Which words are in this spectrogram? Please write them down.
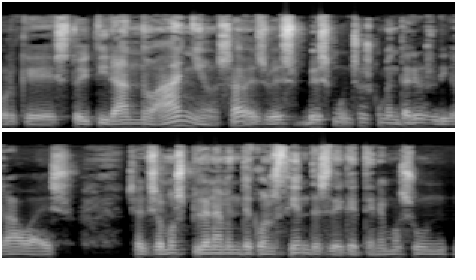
porque estoy tirando años, ¿sabes? ¿Ves, ves muchos comentarios ligados a eso. O sea, que somos plenamente conscientes de que tenemos un,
